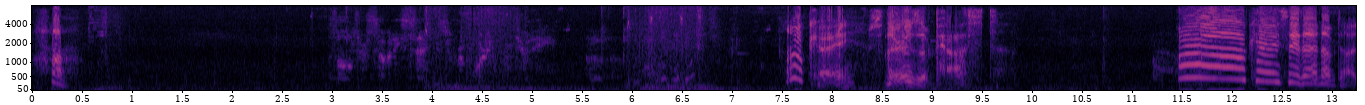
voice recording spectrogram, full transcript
Huh. Okay, so there is a path. Oh, okay, I see that. I'm done.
